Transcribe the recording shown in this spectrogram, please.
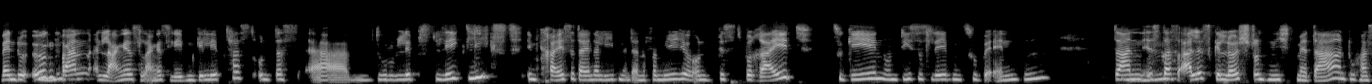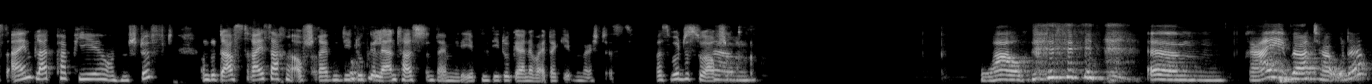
wenn du mhm. irgendwann ein langes, langes Leben gelebt hast und das ähm, du lebst, liegst im Kreise deiner Lieben, in deiner Familie und bist bereit zu gehen und dieses Leben zu beenden, dann mhm. ist das alles gelöscht und nicht mehr da und du hast ein Blatt Papier und einen Stift und du darfst drei Sachen aufschreiben, die du gelernt hast in deinem Leben, die du gerne weitergeben möchtest. Was würdest du aufschreiben? Wow. ähm, drei Wörter, oder?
